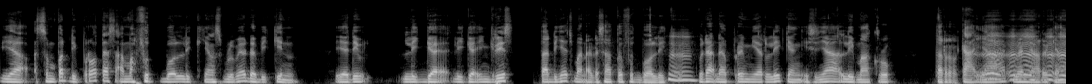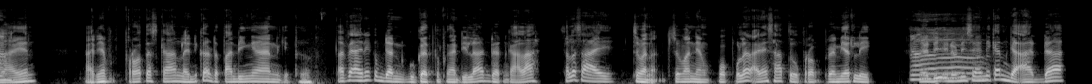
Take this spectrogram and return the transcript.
ya sempat diprotes sama Football League yang sebelumnya udah bikin. Ya di Liga Liga Inggris tadinya cuma ada satu Football League. Mm-mm. Kemudian ada Premier League yang isinya lima klub terkaya, Mm, kemudian mm, nyari mm, yang lain. Akhirnya protes kan, lah ini kan ada tandingan gitu. Tapi akhirnya kemudian gugat ke pengadilan dan kalah, selesai. Cuman cuman yang populer akhirnya satu Premier League. Nah di Indonesia ini kan nggak ada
